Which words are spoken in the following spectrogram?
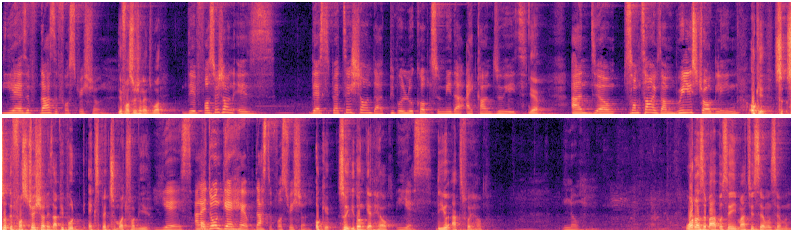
yes that's the frustration The frustration is what? the frustration is the expectation that people look up to me that i can do it Yeah. and um, sometimes i'm really struggling Okay, so, so the frustration is that people expect too much from you. yes and i don't get help that's the frustration Okay, so you don't get help. yes Do you ask for help? no What does the Bible say in Matthew 7 7?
